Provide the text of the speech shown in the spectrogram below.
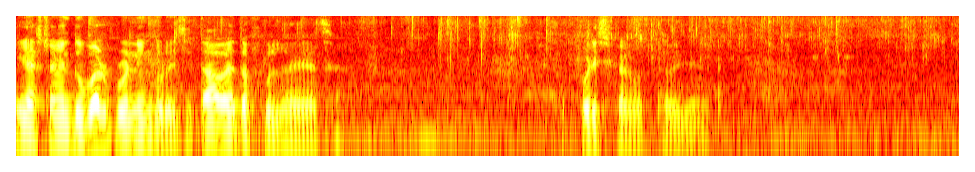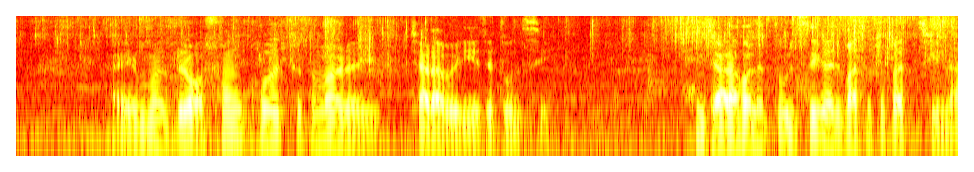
এই গাছটা আমি দুবার প্রুনিং করেছি, তাও এত ফুল হয়ে গেছে। পরিষ্কার করতে হবে জায়গাটা। আর এর মধ্যে অসংখ্য হচ্ছে তোমার এই চারা বেরিয়েছে তুলসী। যারা বলে তুলসী গাছ বাঁচাতে পারছি না,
